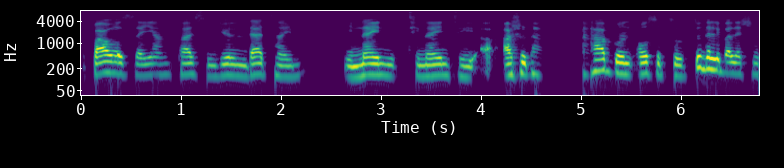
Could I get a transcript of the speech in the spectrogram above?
if I was a young person during that time in 1990, I should have gone also to, to the liberation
